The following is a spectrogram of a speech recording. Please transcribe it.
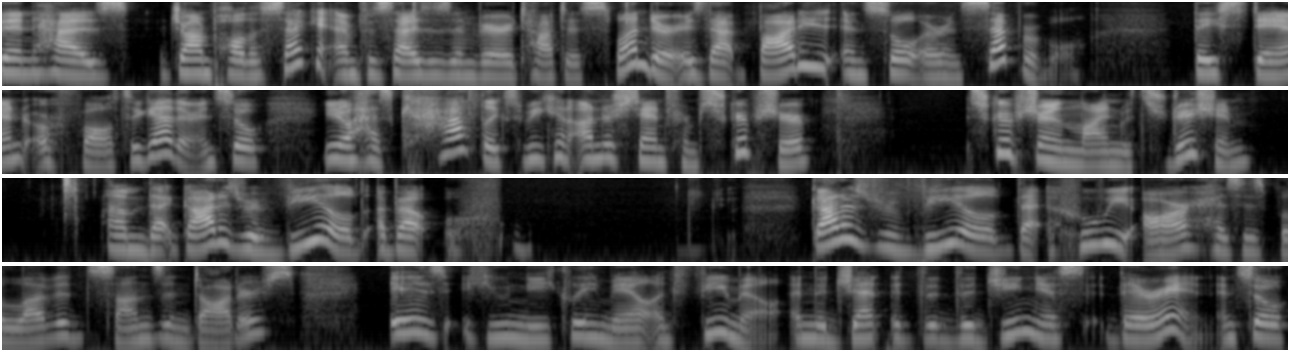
then has John Paul II emphasizes in Veritatis Splendor is that body and soul are inseparable. They stand or fall together. And so, you know, as Catholics, we can understand from scripture, scripture in line with tradition, um, that God has revealed about God has revealed that who we are as his beloved sons and daughters is uniquely male and female and the, gen- the the genius therein. And so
